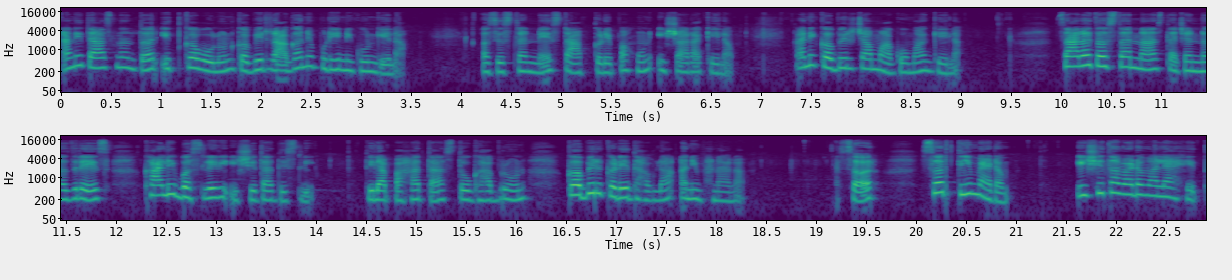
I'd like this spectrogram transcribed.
आणि त्याचनंतर इतकं बोलून कबीर रागाने पुढे निघून गेला. असिस्टंटने स्टाफकडे पाहून इशारा केला आणि कबीरच्या मागोमाग गेला. चालत असतानाच त्याच्या नजरेस खाली बसलेली इशिता दिसली. तिला पाहताच तो घाबरून कबीरकडे धावला आणि म्हणाला सर सर ती मॅडम. इशिता मॅडम आल्या आहेत.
